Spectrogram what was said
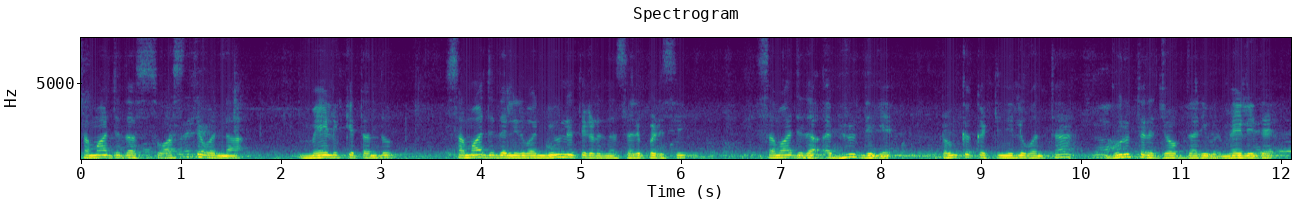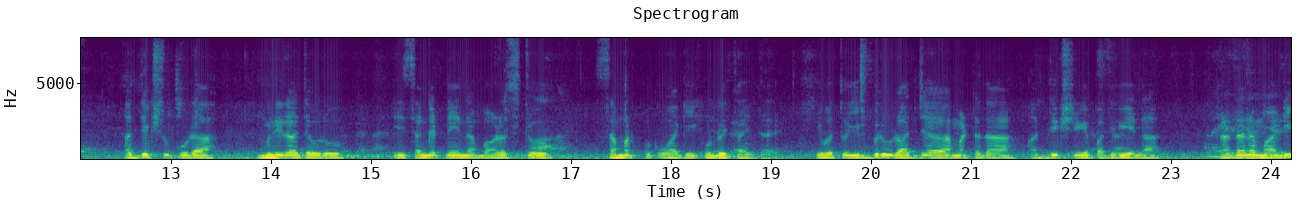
ಸಮಾಜದ ಸ್ವಾಸ್ಥ್ಯವನ್ನು ಮೇಲಕ್ಕೆ ತಂದು, ಸಮಾಜದಲ್ಲಿರುವ ನ್ಯೂನತೆಗಳನ್ನು ಸರಿಪಡಿಸಿ, ಸಮಾಜದ ಅಭಿವೃದ್ಧಿಗೆ ಟೊಂಕ ಕಟ್ಟಿ ನಿಲ್ಲುವಂಥ ಗುರುತರ ಜವಾಬ್ದಾರಿ ಇವರ ಮೇಲಿದೆ. ಅಧ್ಯಕ್ಷರು ಕೂಡ ಮುನಿರಾಜ್ ಅವರು ಈ ಸಂಘಟನೆಯನ್ನು ಬಹಳಷ್ಟು ಸಮರ್ಪಕವಾಗಿ ಕೊಂಡೊಯ್ತಾ ಇದ್ದಾರೆ. ಇವತ್ತು ಇಬ್ಬರು ರಾಜ್ಯ ಮಟ್ಟದ ಅಧ್ಯಕ್ಷರಿಗೆ ಪದವಿಯನ್ನು ಪ್ರದಾನ ಮಾಡಿ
